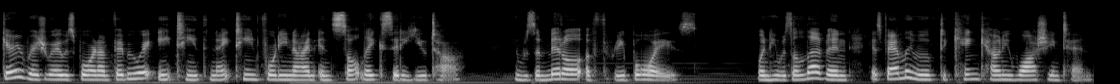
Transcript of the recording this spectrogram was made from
Gary Ridgway was born on February 18, 1949, in Salt Lake City, Utah. He was the middle of three boys. When he was 11, his family moved to King County, Washington,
